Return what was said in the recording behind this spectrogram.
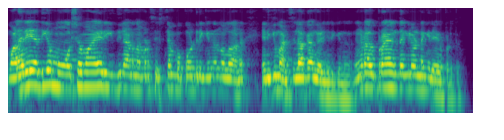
വളരെയധികം മോശമായ രീതിയിലാണ് നമ്മുടെ സിസ്റ്റം പൊക്കോണ്ടിരിക്കുന്നത് എന്നുള്ളതാണ് എനിക്ക് മനസ്സിലാക്കാൻ കഴിഞ്ഞിരിക്കുന്നത്. നിങ്ങളുടെ അഭിപ്രായം എന്തെങ്കിലും ഉണ്ടെങ്കിൽ രേഖപ്പെടുത്തും.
